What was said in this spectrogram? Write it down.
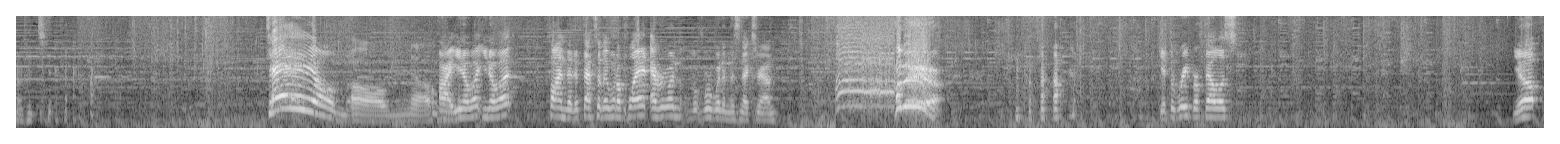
Damn! Oh no. All right, you know what? You know what? Fine then. If that's how they want to play it, everyone, we're winning this next round. Ah! Come here! Get the Reaper, fellas. Yup.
